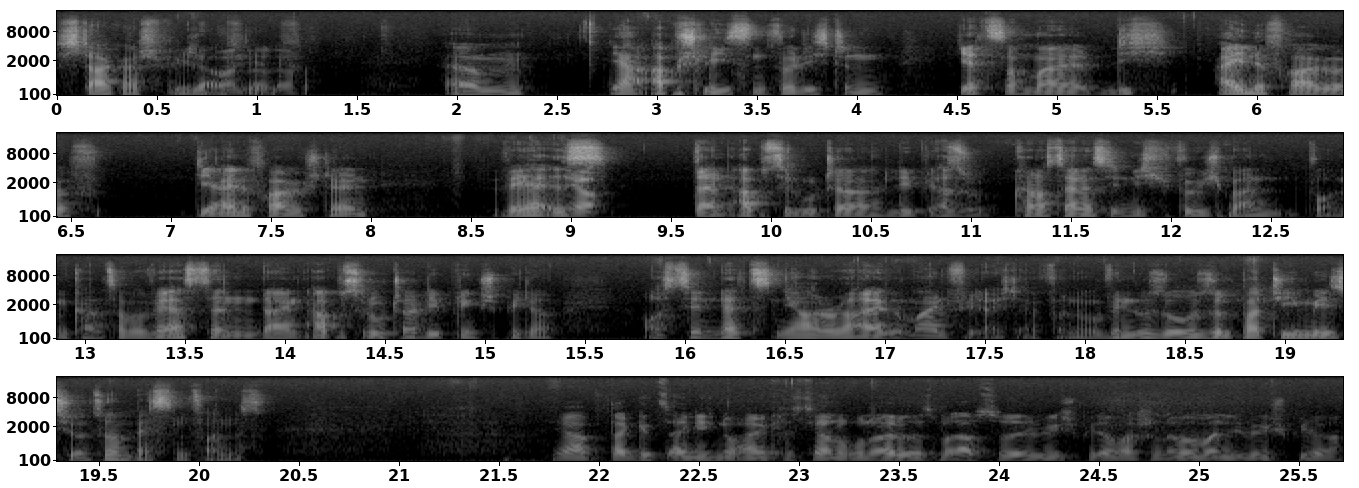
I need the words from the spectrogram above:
Starker Spieler auf jeden Fall. Ähm, ja, abschließend würde ich dann jetzt nochmal dich eine Frage, die eine Frage stellen. Wer ist Ja. dein absoluter Liebling? Also kann auch sein, dass du nicht wirklich beantworten kannst, aber wer ist denn dein absoluter Lieblingsspieler aus den letzten Jahren oder allgemein vielleicht einfach nur, wenn du so sympathiemäßig und so am besten fandest? Ja, da gibt es eigentlich nur einen. Cristiano Ronaldo ist mein absoluter Lieblingsspieler, war schon immer mein Lieblingsspieler.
